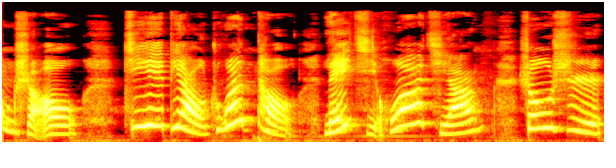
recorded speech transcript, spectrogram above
动手，揭掉砖头，垒起花墙，收拾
